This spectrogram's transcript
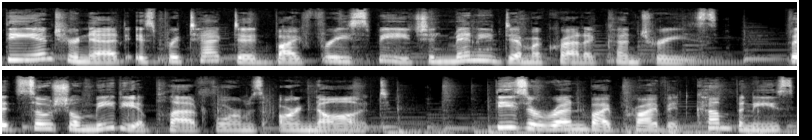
the internet is protected by free speech in many democratic countries, but social media platforms are not. These are run by private companies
